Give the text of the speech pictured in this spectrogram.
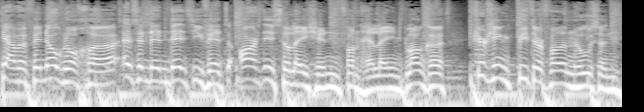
Ja, we vinden ook nog uh, Amsterdam Dance Event Art Installation van Helene Blanke, Churching Pieter van Hoesen.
